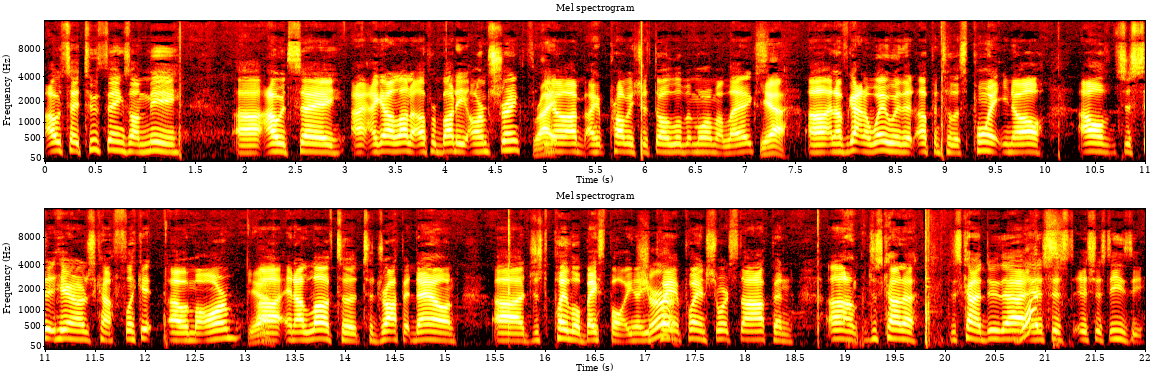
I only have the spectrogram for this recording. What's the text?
I would say two things on me. Uh, I would say I, I got a lot of upper body arm strength. Right. You know, I, I probably should throw a little bit more on my legs. Yeah. Uh, and I've gotten away with it up until this point. You know, I'll, I'll just sit here and I'll just kind of flick it uh, with my arm. Yeah. Uh, and I love to, to drop it down uh, just to play a little baseball. You know, Sure. you're playing, playing shortstop and Um, just kind of just kind of do that. It's just it's just easy.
